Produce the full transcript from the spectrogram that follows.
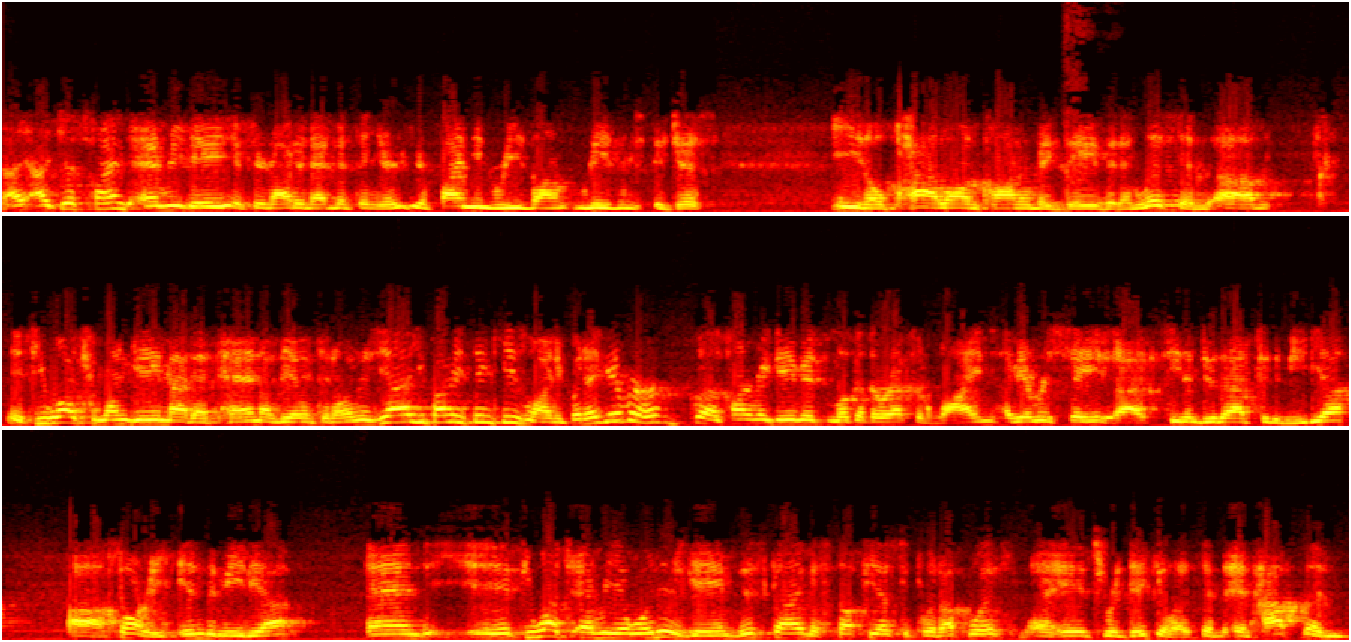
I, I just find every day if you're not in Edmonton, you're you're finding reason reasons to just you know pile on Connor McDavid. And listen, um, if you watch one game out of ten of the Edmonton Oilers, yeah, you probably think he's whining. But have you ever heard uh, Connor McDavid look at the refs and whine? Have you ever say, uh, seen him do that to the media? Uh, sorry, in the media. And if you watch every Oilers game, this guy, the stuff he has to put up with, uh, it's ridiculous. And, and half, and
